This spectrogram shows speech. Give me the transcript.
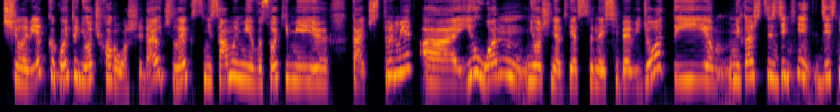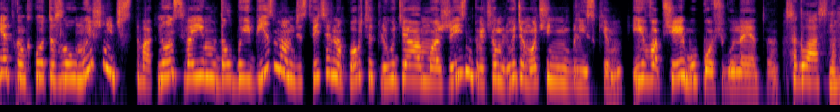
человек какой-то не очень хороший, да, человек с не самыми высокими качествами, а, и он не очень ответственно себя ведет. И мне кажется, здесь, здесь нет какого-то злоумышленничества, но он своим долбоебизмом действительно портит людям жизнь, причем людям очень близким. И вообще ему пофигу на это. Согласна.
